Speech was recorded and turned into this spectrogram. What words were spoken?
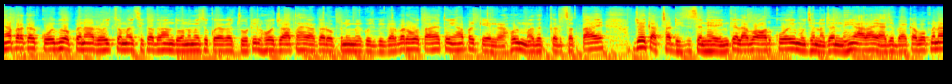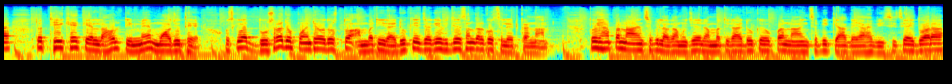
यहाँ पर अगर कोई भी ओपनर रोहित शर्मा, शिखर धवन, दोनों में से कोई अगर चोटिल हो जाता है, अगर ओपनिंग में कुछ भी गड़बड़ होता है तो यहाँ पर के राहुल मदद कर सकता है, जो एक अच्छा डिसीज़न है। इनके अलावा और कोई मुझे नज़र नहीं आ रहा है एज ए बैकअप ओपनर तो ठीक है, के राहुल टीम में मौजूद है। उसके बाद दूसरा जो पॉइंट है वो दोस्तों अम्बटी रायडू की जगह विजय शंकर को सिलेक्ट करना। तो यहाँ पर ना भी लगा मुझे, अम्बटी रायडू के ऊपर ना भी क्या गया है बीसीसीआई द्वारा।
